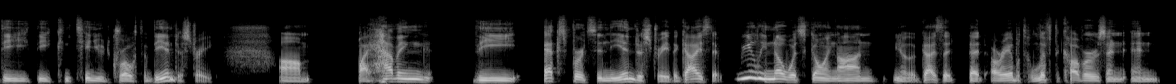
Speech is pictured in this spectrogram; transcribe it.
the, the continued growth of the industry. Um, by having the experts in the industry, the guys that really know what's going on, you know, the guys that that are able to lift the covers and and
